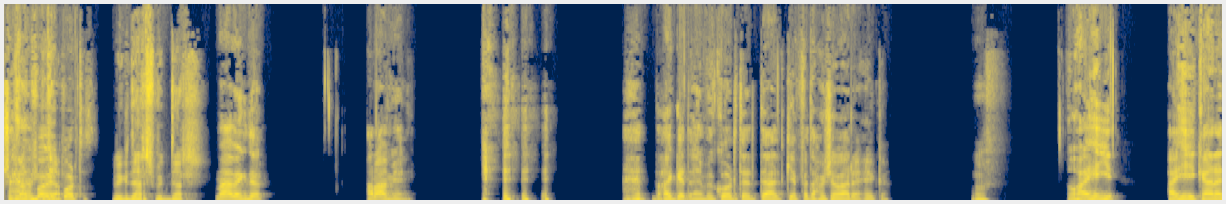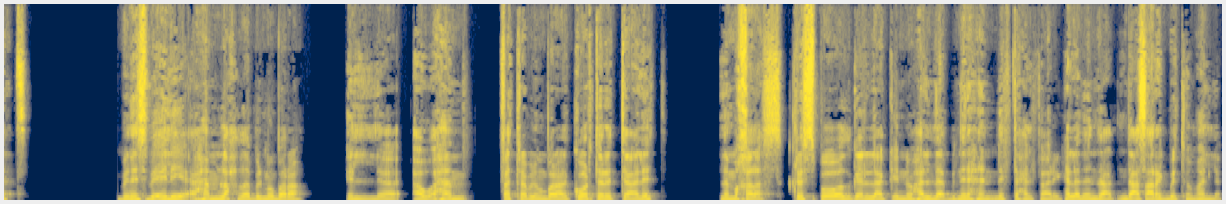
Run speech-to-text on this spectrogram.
شو حيعمل بوبي بورتس؟ بيقدرش بيقدرش. ما بيقدر. حرام يعني. ضحكت يعني بال quarter الثالث كيف فتحوا شوارع هيك. أوف. وهاي هي هاي هي كانت بالنسبة لي أهم لحظة بالمباراة. أو أهم فترة بالمباراة. ال quarter الثالث لما خلص كريس بول قال لك إنه هلأ بدنا نحن نفتح الفارق هلأ بدنا ندعس على ركبتهم هلأ.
